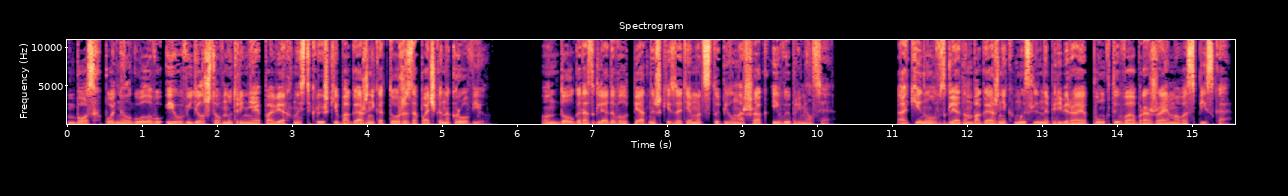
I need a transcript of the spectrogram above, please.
Босх поднял голову и увидел, что внутренняя поверхность крышки багажника тоже запачкана кровью. Он долго разглядывал пятнышки, затем отступил на шаг и выпрямился. Окинул взглядом багажник, мысленно перебирая пункты воображаемого списка.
